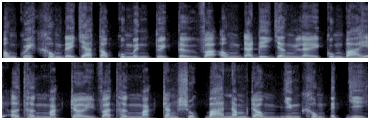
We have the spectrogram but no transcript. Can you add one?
ông quyết không để gia tộc của mình tuyệt tự và ông đã đi dân lễ cúng bái ở thần mặt trời và thần mặt trăng suốt ba năm ròng nhưng không ít gì.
